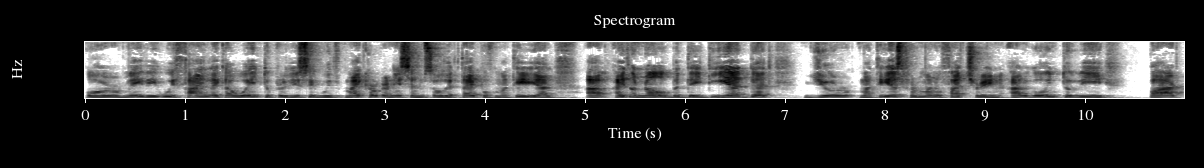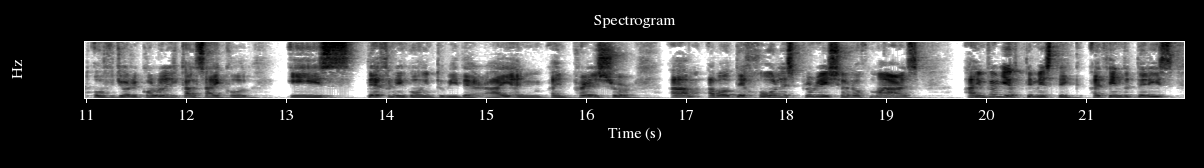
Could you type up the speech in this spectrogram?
or maybe we find like a way to produce it with microorganisms, or the type of material. Um, I don't know, but the idea that your materials for manufacturing are going to be part of your ecological cycle is definitely going to be there. I am I'm, I'm pretty sure. Um, about the whole exploration of Mars, I'm very optimistic. I think that there is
